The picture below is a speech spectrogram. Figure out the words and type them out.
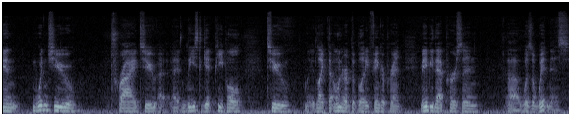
And wouldn't you try to uh, at least get people to, like the owner of the bloody fingerprint, maybe that person uh, was a witness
